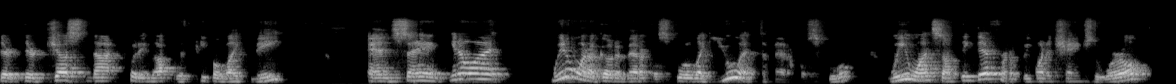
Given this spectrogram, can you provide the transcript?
They're, they're just not putting up with people like me and saying, you know what, we don't want to go to medical school like you went to medical school. We want something different. We want to change the world.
